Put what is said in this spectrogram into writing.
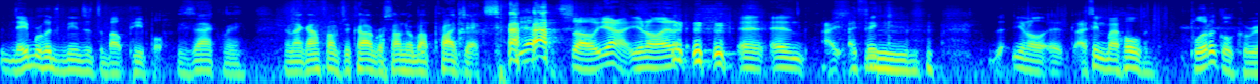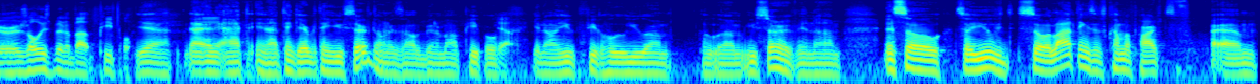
neighborhoods means it's about people. Exactly. And like I'm from Chicago, so I know about projects. Yeah. so, yeah, you know, and, and, and I, I think, Hmm. th- you know, I think my whole political career has always been about people. yeah, and I, and I think everything you served on has always been about people. Yeah. You know, you people who you um who um you serve and um and so so you so a lot of things have come apart um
